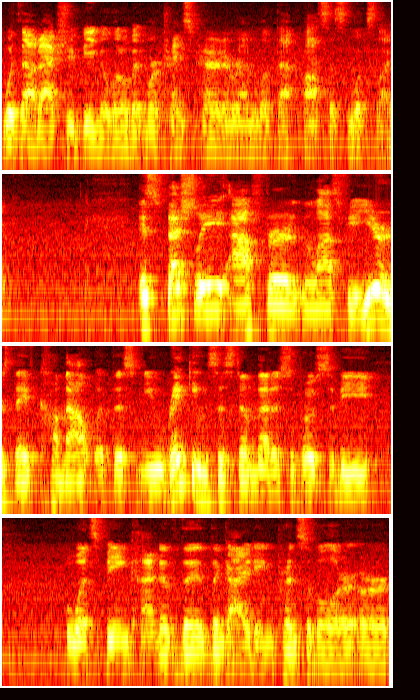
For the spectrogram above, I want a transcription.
without actually being a little bit more transparent around what that process looks like especially after the last few years they've come out with this new ranking system that is supposed to be what's being kind of the, the guiding principle or, or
